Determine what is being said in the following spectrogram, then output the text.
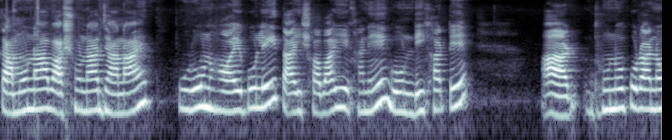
কামনা বাসনা জানায় পূরণ হয় বলেই তাই সবাই এখানে গণ্ডি খাটে আর ধুনো পোড়ানো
